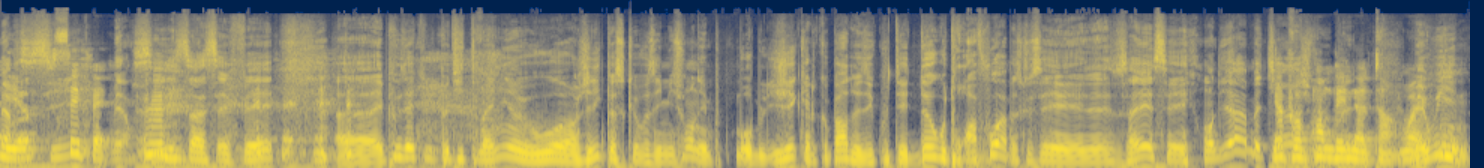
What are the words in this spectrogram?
Merci, c'est fait. Merci, ça c'est fait. Euh, et puis vous êtes une petite manie, vous, Angélique, parce que vos émissions, on est obligé quelque part de les écouter deux ou trois fois, parce que c'est, vous savez, c'est, on dit, ah, tiens, Il faut prendre des notes. Hein, Mais oui,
